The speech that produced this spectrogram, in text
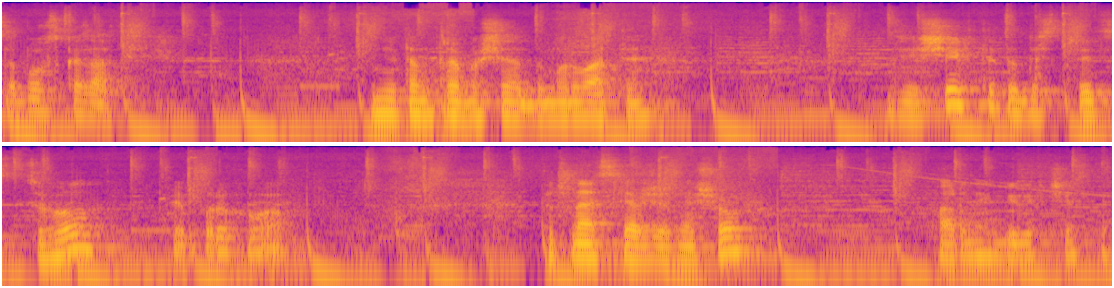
Забув сказати. Мені там треба ще домурувати дві шихти, то десь 30 цього я порахував. 15 я вже знайшов. Гарних білих чистих.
